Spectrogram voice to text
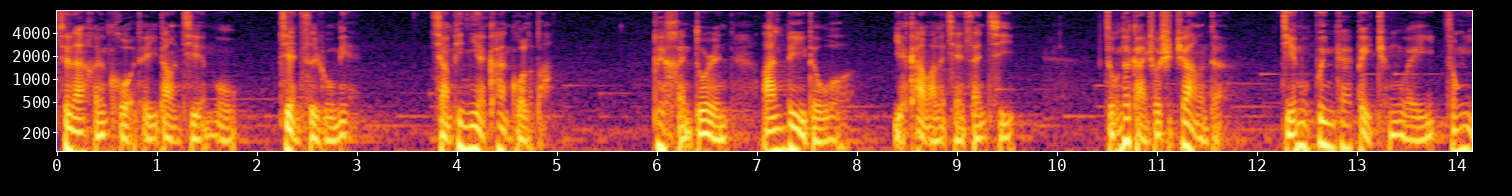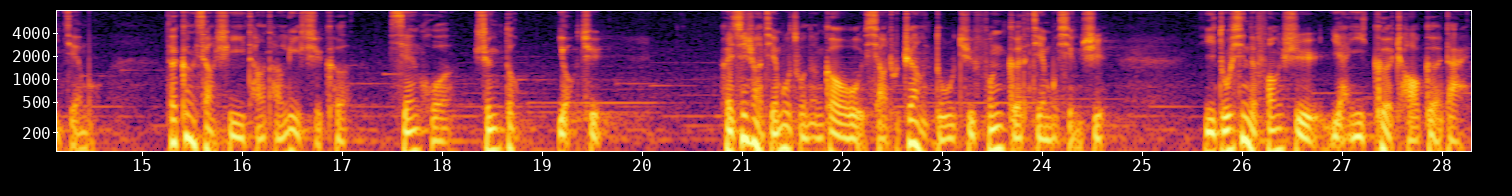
近来很火的一档节目《见字如面》，想必你也看过了吧？被很多人安利的，我也看完了前三期。总的感受是这样的：节目不应该被称为综艺节目，它更像是一堂堂历史课，鲜活、生动、有趣。很欣赏节目组能够想出这样独具风格的节目形式，以读信的方式演绎各朝各代。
